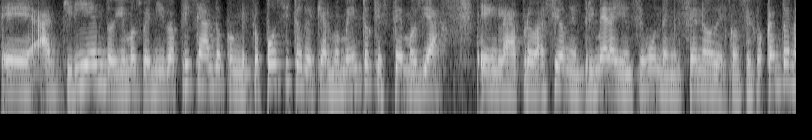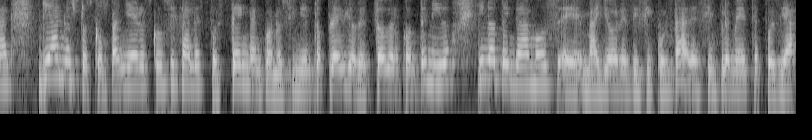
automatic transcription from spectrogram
eh, adquiriendo y hemos venido aplicando con el propósito de que al momento que estemos ya en la aprobación en primera y en segunda en el seno del Consejo Cantonal, ya nuestros compañeros concejales pues tengan conocimiento previo de todo el contenido y no tengamos eh, mayores dificultades. Simplemente pues ya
